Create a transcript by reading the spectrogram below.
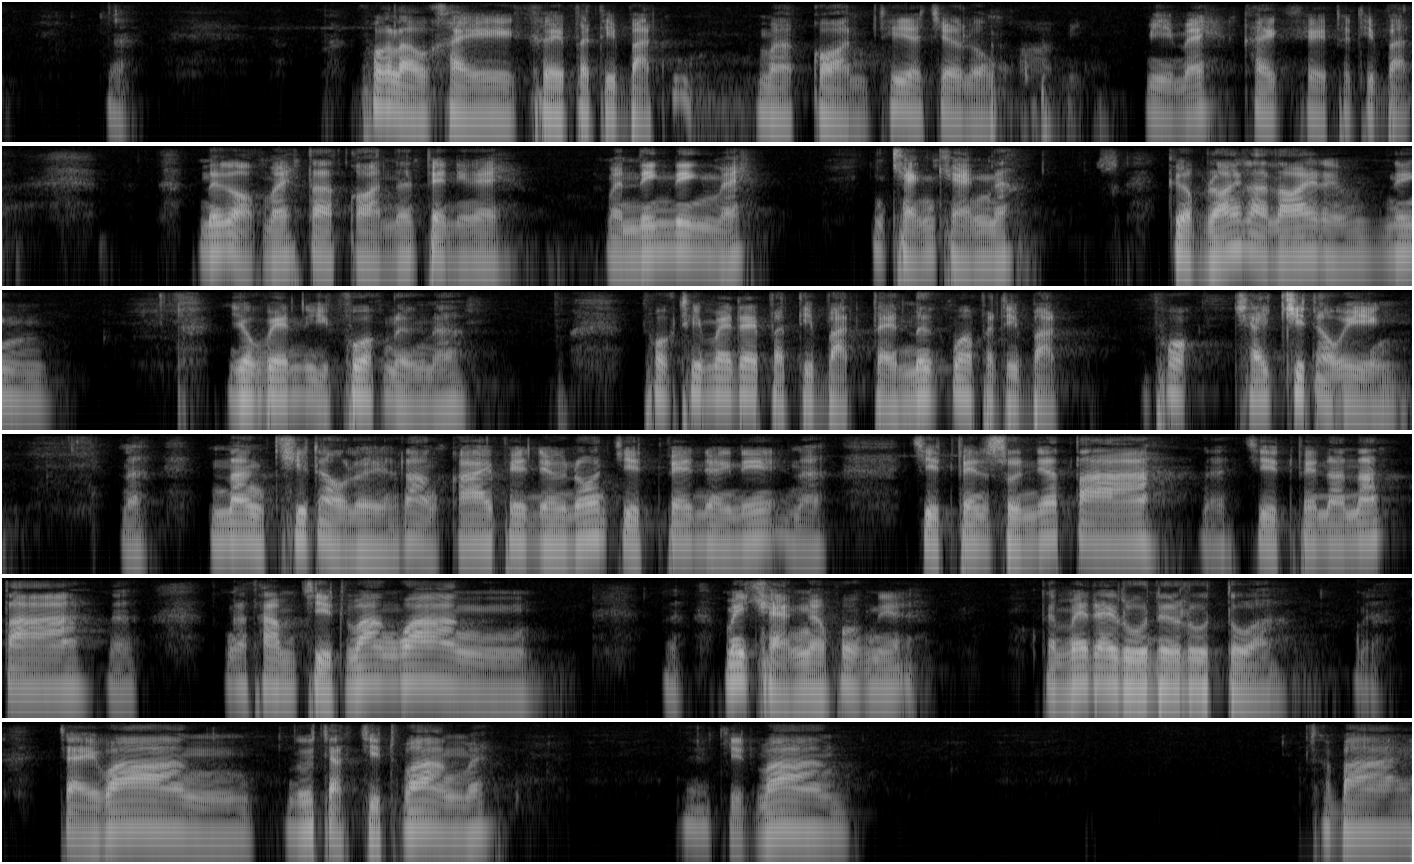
พวกเราใครเคยปฏิบัติมาก่อนที่จะเจอหลวงพ่อมีไหมใครเคยปฏิบัติ นึกออกไหมตาก่อนนั้นเป็นยังไง มันนิ่งๆไหมแข็งแข็งนะ เกือบร้อยละร้อยเลยนิ่ง ยกเว้นอีกพวกหนึ่งนะ พวกที่ไม่ได้ปฏิบัติแต่นึกว่าปฏิบัติ พวกใช้คิดเอาเองนะนั่งคิดเอาเลยร่างกายเป็นอย่างโน้นจิตเป็นอย่างนี้นะจิตเป็นสุญญตานะจิตเป็นอนัตตานะก็ทำจิตว่างๆนะไม่แข็งอะพวกนี้แต่ไม่ได้รู้เนื้อรู้ตัวนะใจว่างรู้จักจิตว่างไหมจิตว่าง สบาย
